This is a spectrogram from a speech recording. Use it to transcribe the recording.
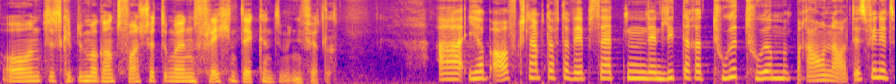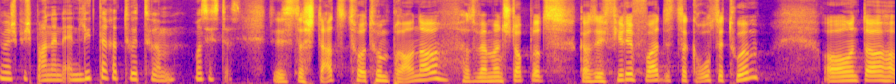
Und es gibt immer ganz Veranstaltungen flächendeckend im Innenviertel. Uh, ich habe aufgeschnappt auf der Webseite den Literaturturm Braunau. Das finde ich zum Beispiel spannend. Ein Literaturturm. Was ist das? Das ist der Stadttorturm Braunau. Also wenn man Stadtplatz quasi vier fährt, ist der große Turm. Und da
